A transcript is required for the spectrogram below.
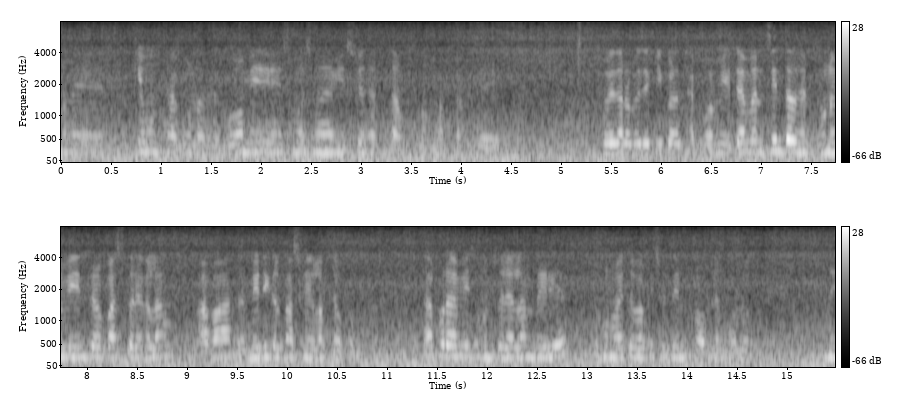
মানে কেমন থাকব না থাকব। আমি সময় সময় আমি শুয়ে থাকতাম, তখন ভাবতাম যে সৌদি আরবে যে কী করে থাকব। আমি এটা মানে চিন্তা থাকতো যখন আমি ইন্টারভিউ পাস করে গেলাম, আবার মেডিকেল পাস হয়ে গেলাম তখন। তারপরে আমি যখন চলে এলাম বেরিয়ে, তখন হয়তো বা কিছুদিন প্রবলেম হলো। মানে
